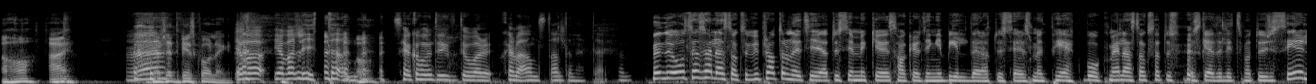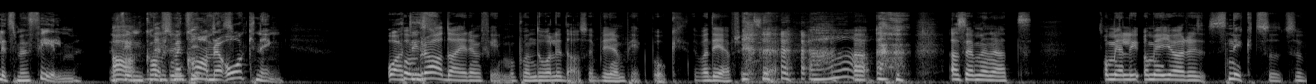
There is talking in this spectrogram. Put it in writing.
Jaha, nej. Kanske inte finns kvar längre. Jag var, jag var liten, så jag kommer inte riktigt ihåg vad själva anstalten hette. Men, Men du, och sen så har jag läst också, vi pratade om det tidigare, att du ser mycket saker och ting i bilder, att du ser det som en pekbok. Men jag läste också att du beskrev det lite som att du ser det lite som en film. En Ja, filmkamera, som en kameraåkning. Och att på en bra dag är det en film och på en dålig dag så blir det en pekbok. Det var det jag försökte säga. Ja. Alltså jag menar att om jag, om jag gör det snyggt så, så,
